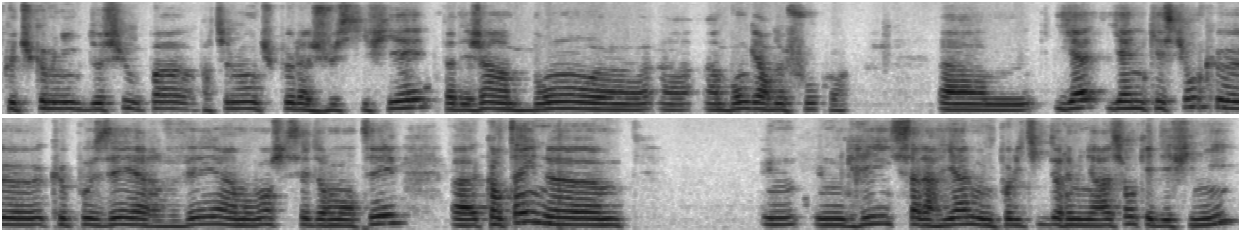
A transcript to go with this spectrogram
que tu communiques dessus ou pas, à partir du moment où tu peux la justifier, tu as déjà un bon, euh, un, bon garde-fou. Il euh, y, a, y, a, une question que, que, posait Hervé à un moment, j'essaie de remonter. Euh, quand tu as une, une, une, grille salariale ou une politique de rémunération qui est définie,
